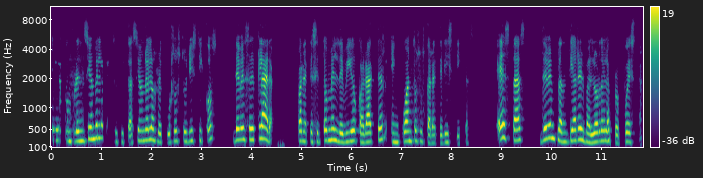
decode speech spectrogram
que la comprensión de la clasificación de los recursos turísticos debe ser clara para que se tome el debido carácter en cuanto a sus características. Estas deben plantear el valor de la propuesta,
